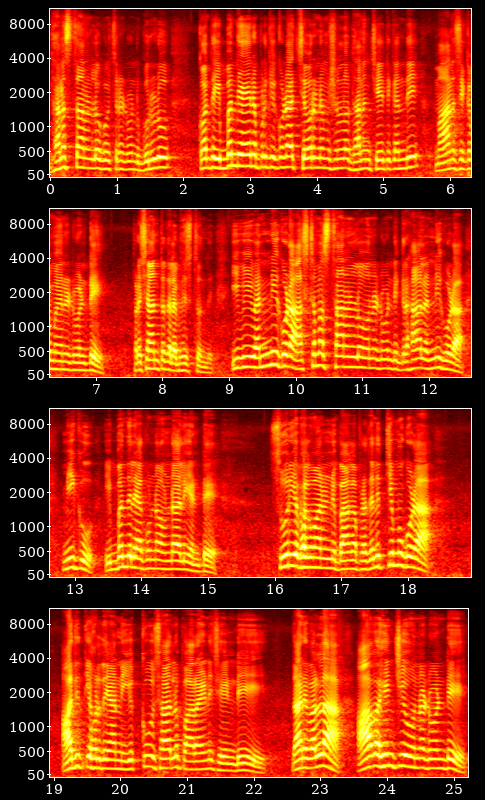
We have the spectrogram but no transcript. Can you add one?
ధనస్థానంలోకి వచ్చినటువంటి గురుడు కొంత ఇబ్బంది అయినప్పటికీ కూడా చివరి నిమిషంలో ధనం చేతికంది మానసికమైనటువంటి ప్రశాంతత లభిస్తుంది. ఇవి ఇవన్నీ కూడా అష్టమ స్థానంలో ఉన్నటువంటి గ్రహాలన్నీ కూడా మీకు ఇబ్బంది లేకుండా ఉండాలి అంటే సూర్య భగవాను బాగా ప్రతినిత్యము కూడా ఆదిత్య హృదయాన్ని ఎక్కువసార్లు పారాయణ చేయండి. దానివల్ల ఆవహించి ఉన్నటువంటి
